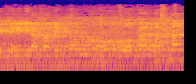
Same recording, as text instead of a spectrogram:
Inni iramanin kono kalmasnan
